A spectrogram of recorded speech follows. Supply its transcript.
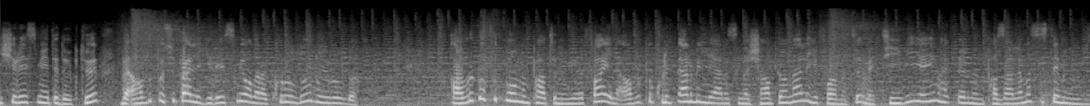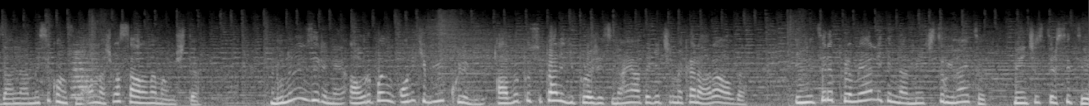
işi resmiyete döktü ve Avrupa Süper Ligi resmi olarak kurulduğu duyuruldu. Avrupa futbolunun patronu UEFA ile Avrupa Kulüpler Birliği arasında Şampiyonlar Ligi formatı ve TV yayın haklarının pazarlama sisteminin düzenlenmesi konusunda anlaşma sağlanamamıştı. Bunun üzerine Avrupa'nın 12 büyük kulübü Avrupa Süper Ligi projesini hayata geçirme kararı aldı. İngiltere Premier Ligi'nden Manchester United, Manchester City,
